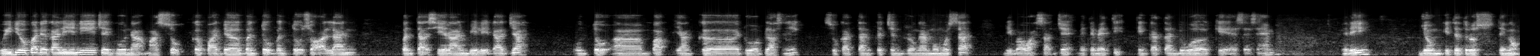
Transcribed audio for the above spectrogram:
Video pada kali ini cikgu nak masuk kepada bentuk-bentuk soalan pentaksiran bilik darjah untuk uh, bab yang ke-12 ni, sukatan kecenderungan memusat di bawah subjek matematik tingkatan 2 KSSM. Jadi, jom kita terus tengok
